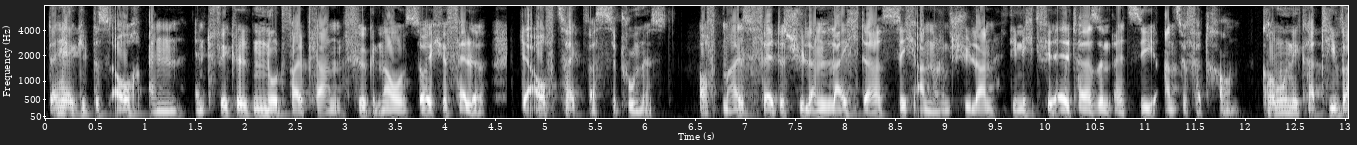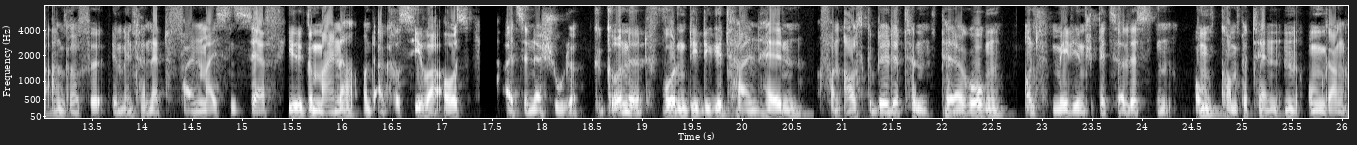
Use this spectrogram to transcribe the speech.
Daher gibt es auch einen entwickelten Notfallplan für genau solche Fälle, der aufzeigt, was zu tun ist. Oftmals fällt es Schülern leichter, sich anderen Schülern, die nicht viel älter sind als sie, anzuvertrauen. Kommunikative Angriffe im Internet fallen meistens sehr viel gemeiner und aggressiver aus als in der Schule. Gegründet wurden die digitalen Helden von ausgebildeten Pädagogen und Medienspezialisten, um kompetenten Umgang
